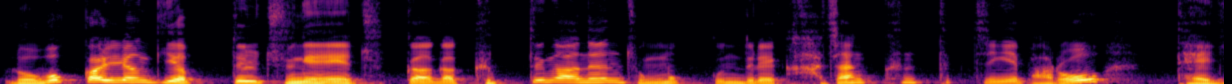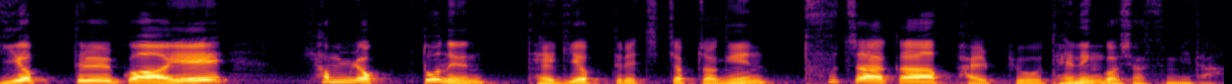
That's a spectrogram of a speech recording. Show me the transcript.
로봇 관련 기업들 중에 주가가 급등하는 종목군들의 가장 큰 특징이 바로 대기업들과의 협력 또는 대기업들의 직접적인 투자가 발표되는 것이었습니다.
